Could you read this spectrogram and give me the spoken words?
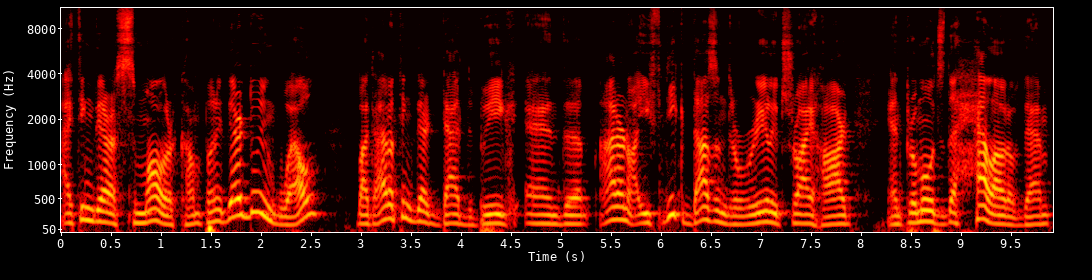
I think they're a smaller company. They're doing well, but I don't think they're that big. And uh, I don't know, if Nick doesn't really try hard and promotes the hell out of them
